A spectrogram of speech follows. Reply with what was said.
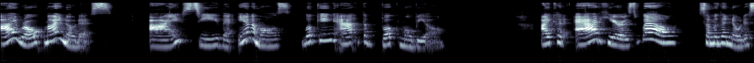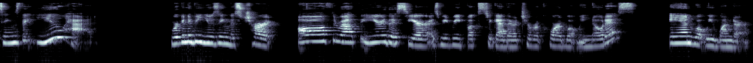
I wrote my notice. I see the animals looking at the bookmobile. I could add here as well some of the noticings that you had. We're going to be using this chart all throughout the year this year as we read books together to record what we notice and what we wonder.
